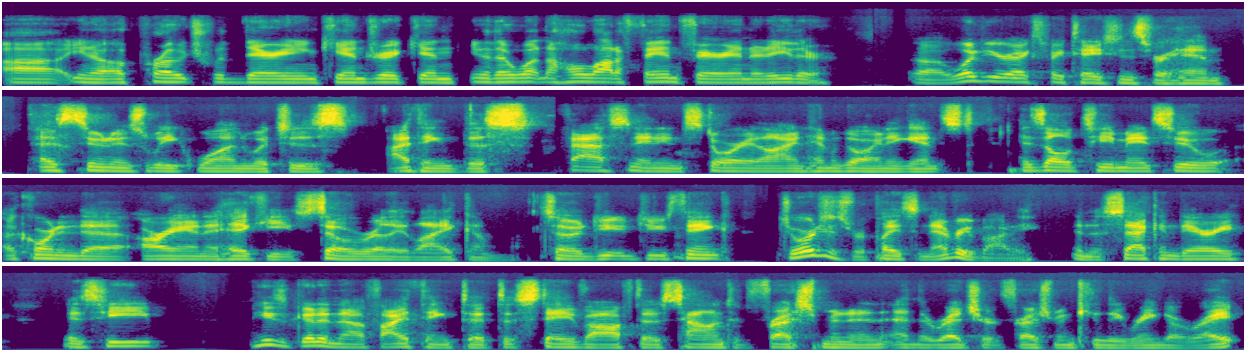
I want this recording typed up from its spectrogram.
uh, you know, approach with Derion Kendrick and, you know, there wasn't a whole lot of fanfare in it either. Uh, what are your expectations for him as soon as week one, which is, I think, this fascinating storyline, him going against his old teammates who, according to Ariana Hickey, still really like him. So do, do you think George is replacing everybody in the secondary? Is he he's good enough, I think, to to stave off those talented freshmen and, and the redshirt freshman Kelee Ringo, right?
